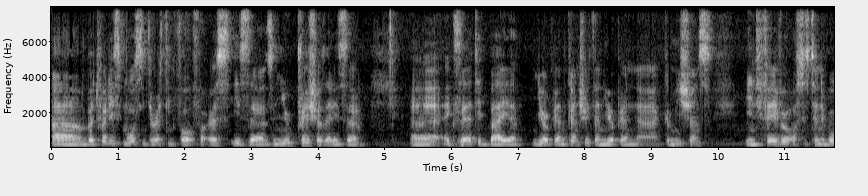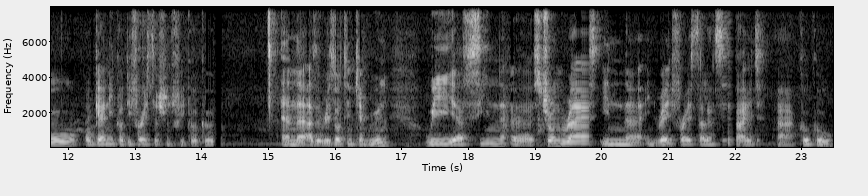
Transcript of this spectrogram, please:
Um, but what is most interesting for, for us is uh, the new pressure that is uh, uh, exerted by European countries and European commissions in favor of sustainable, organic or deforestation-free cocoa. And as a result in Cameroon, we have seen a strong rise in, uh, in Rainforest Alliance certified uh, cocoa.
